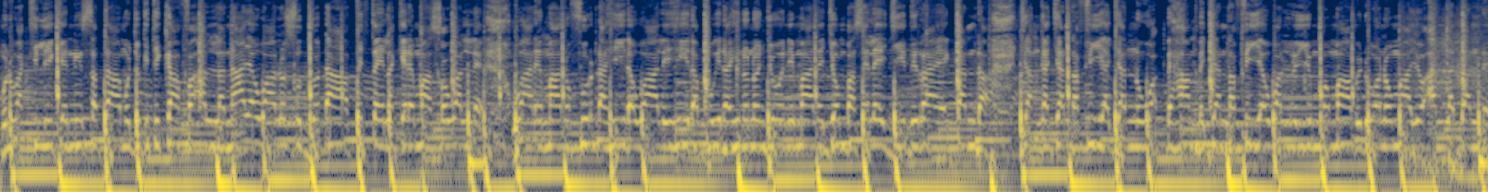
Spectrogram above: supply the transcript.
Mono wakkilike nin sata mo jogiti kafa allah naya walo suddoɗa fittay lakere ma so walle. Ware ma no furɗa hiiɗa waali hiiɗa puyɗa hino no joni male jomba sele jiidira e ganda janga janda fiya jannu woɓɓe hamɓe janda fiya wallu yumma maɓe ɗono mayo allah dande.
